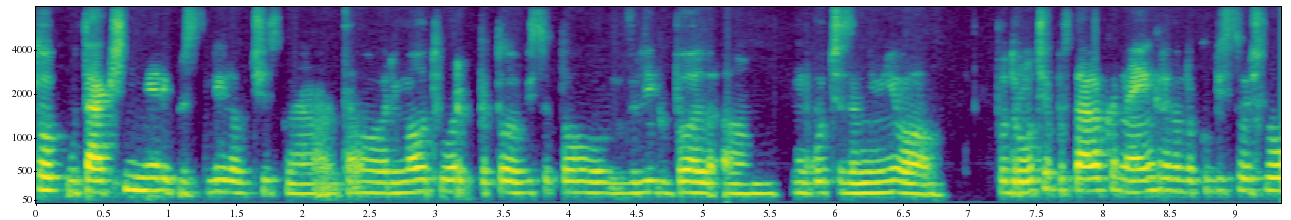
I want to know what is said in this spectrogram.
to, v takšni meri preselilo čisto na ta remote work, pa to je v bistvu to veliko bolj um, mogoče zanimivo področje postalo kar naenkrat, ampak v bistvu je šlo,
